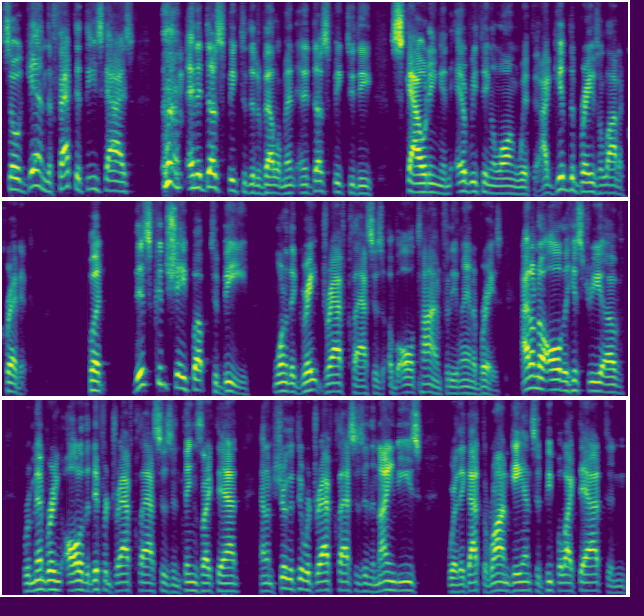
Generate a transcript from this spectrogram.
So again, the fact that these guys, and it does speak to the development and it does speak to the scouting and everything along with it. I give the Braves a lot of credit, but this could shape up to be one of the great draft classes of all time for the Atlanta Braves. I don't know all the history of remembering all of the different draft classes and things like that. And I'm sure that there were draft classes in the 90s where they got the Ron Gants and people like that. And you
